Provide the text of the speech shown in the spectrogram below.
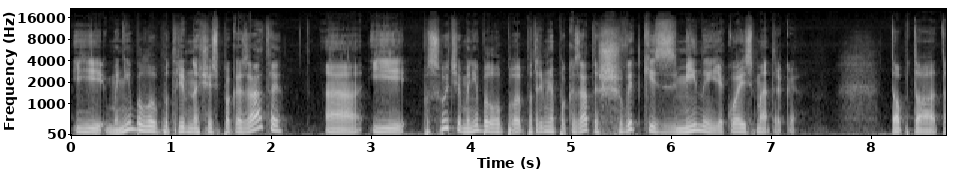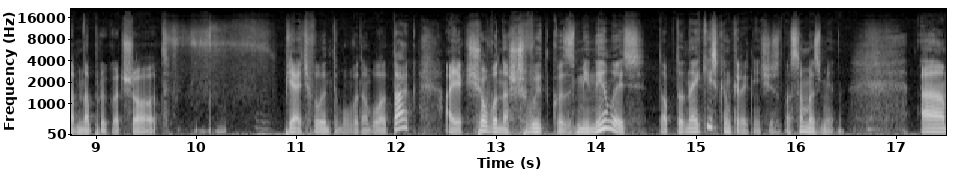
і мені було потрібно щось показати. І по суті, мені було потрібно показати швидкість зміни якоїсь метрики. Тобто, там, наприклад, що 5 хвилин тому вона була так, а якщо вона швидко змінилась, тобто на якісь конкретні числа, саме зміни. А,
